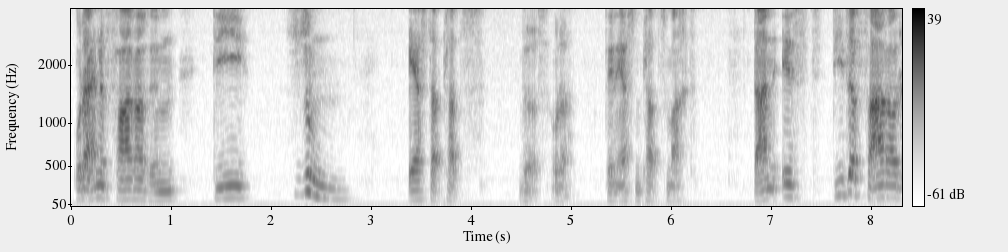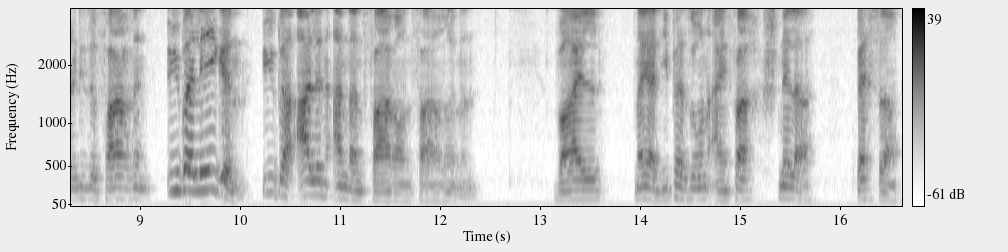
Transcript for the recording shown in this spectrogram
oder eine Fahrerin, die zoom, erster Platz wird oder den ersten Platz macht, dann ist dieser Fahrer oder diese Fahrerin überlegen über allen anderen Fahrer und Fahrerinnen. Weil, naja, die Person einfach schneller, besser,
